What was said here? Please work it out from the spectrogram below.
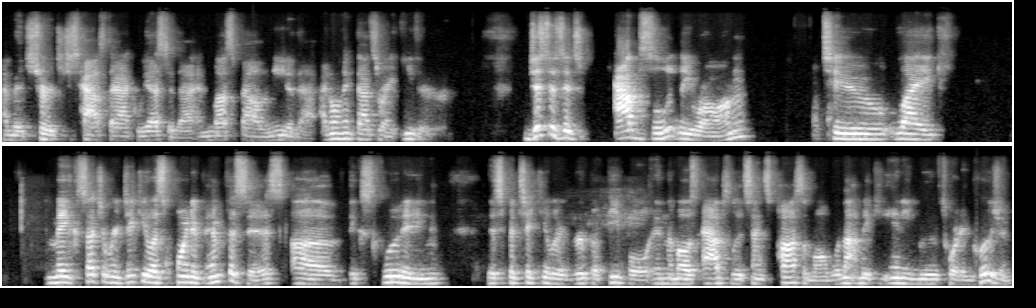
and the church just has to acquiesce to that and must bow the knee to that i don't think that's right either just as it's absolutely wrong to like make such a ridiculous point of emphasis of excluding this particular group of people in the most absolute sense possible we're not making any move toward inclusion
